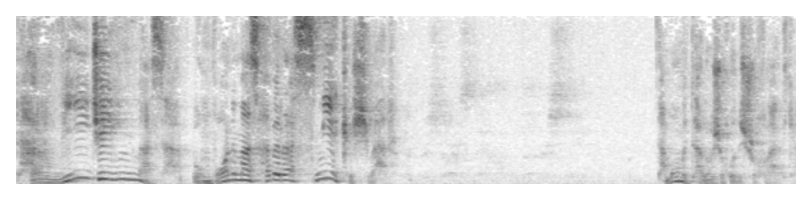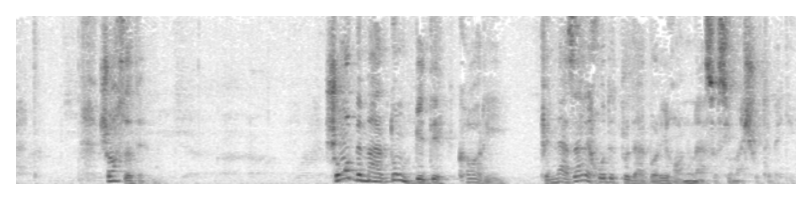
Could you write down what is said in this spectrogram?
ترویج این مذهب به عنوان مذهب رسمی کشور تمام تلاش خودش رو خواهد کرد. شاهزاده شما به مردم بدهکاری که نظر خودت رو درباره قانون اساسی مشروطه بگی.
